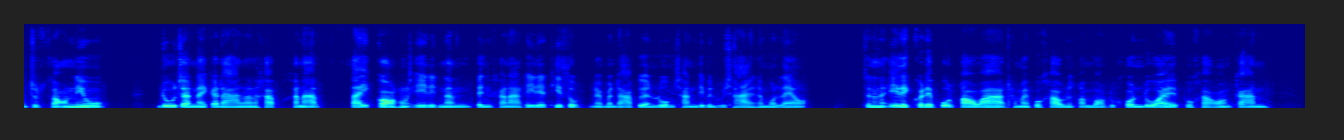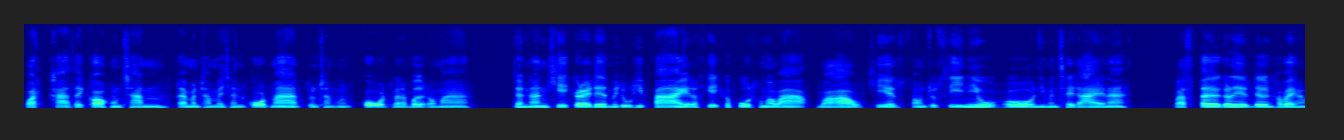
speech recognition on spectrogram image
1.2 นิ้ว ดูจากในกระดานแล้วนะครับ ขนาดไส้กรอกของเอริทนั้นเป็นขนาดที่เล็กที่สุดในบรรดาเพื่อนร่วมชั้นที่เป็นผู้ชายทั้งหมดแล้ว จากนั้นเอริทก็ได้พูดต่อว่าทำไมพวกเขาถึงต้องบอกทุกคนด้วย พวกเขาต้องการวัดค่าไส้กรอกของฉัน แต่มันทำให้ฉันโกรธมากจนฉันต้องโกรธและระเบิดออกมา จากนั้นเคสก็ได้เดินไปดูที่ป้าย แล้วเคสก็พูดขึ้นมาว่า ว้าว เคส 2.4 นิ้ว โอ้ นี่มันใช้ได้นะ บัสเตอร์ก็เลยเดินเข้าไปข้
